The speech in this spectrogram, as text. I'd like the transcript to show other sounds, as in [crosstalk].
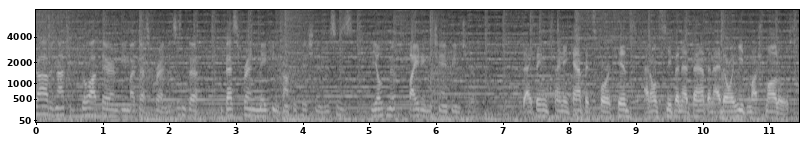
job is not to go out there and be my best friend. This isn't the best friend making competition. This is the ultimate fighting championship. I think training camp it's for kids. I don't sleep in a tent and I don't eat marshmallows. [laughs]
